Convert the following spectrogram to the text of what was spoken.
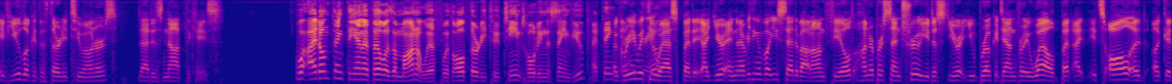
if you look at the 32 owners, that is not the case. Well, I don't think the NFL is a monolith with all 32 teams holding the same viewpoint. I think Agree with you. Wes, but uh, you're and everything about you said about on field, 100% true. You just you you broke it down very well, but I, it's all a, like a,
